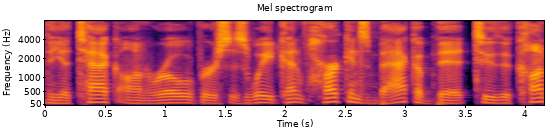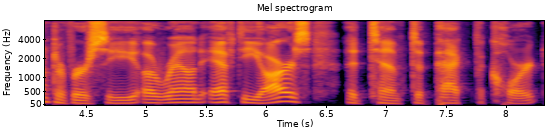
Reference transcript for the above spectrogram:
the attack on Roe versus Wade kind of harkens back a bit to the controversy around FDR's attempt to pack the court.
